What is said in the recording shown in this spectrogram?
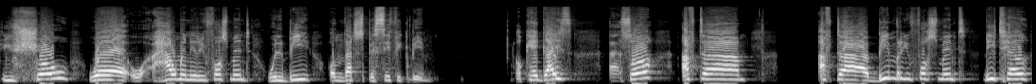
you show where how many reinforcement will be on that specific beam. Okay guys uh, so after after beam reinforcement detail,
